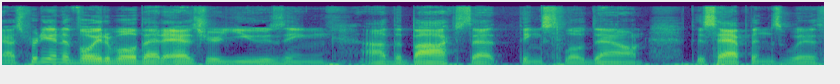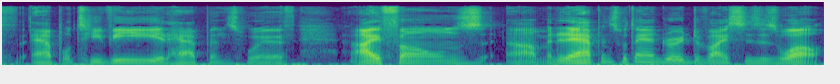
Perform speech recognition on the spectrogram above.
Now it's pretty unavoidable that as you're using uh, the box that things slow down. This happens with Apple TV, it happens with iPhones, um, and it happens with Android devices as well.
